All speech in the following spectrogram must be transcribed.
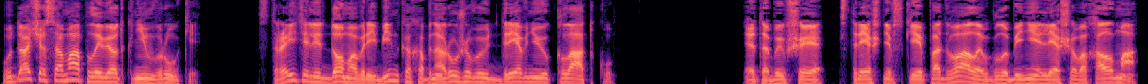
Удача сама плывет к ним в руки. Строители дома в Рябинках обнаруживают древнюю кладку. Это бывшие стрешневские подвалы в глубине Лешего холма,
